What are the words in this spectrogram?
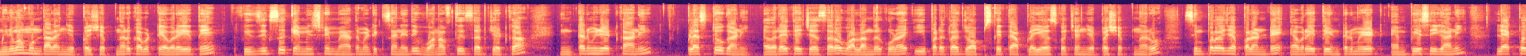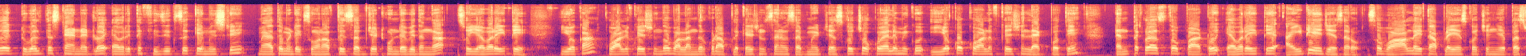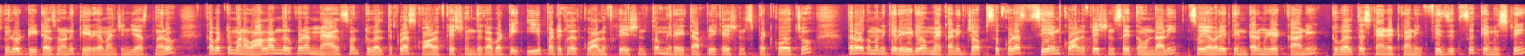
మినిమం ఉండాలని చెప్పేసి చెప్తున్నారు. కాబట్టి ఎవరైతే ఫిజిక్స్ కెమిస్ట్రీ మ్యాథమెటిక్స్ అనేది వన్ ఆఫ్ ది సబ్జెక్ట్గా ఇంటర్మీడియట్ కానీ ప్లస్ టూ కానీ ఎవరైతే చేస్తారో వాళ్ళందరూ కూడా ఈ పర్టికులర్ జాబ్స్కి అయితే అప్లై చేసుకోవచ్చు అని చెప్పేసి చెప్తున్నారు. సింపుల్గా చెప్పాలంటే ఎవరైతే ఇంటర్మీడియట్ ఎంపీసీ కానీ లేకపోతే ట్వెల్త్ స్టాండర్డ్లో ఎవరైతే physics chemistry mathematics one of the subject ఉండే విధంగా సో ఎవరైతే ఈ యొక్క క్వాలిఫికేషన్ వాళ్ళందరూ కూడా అప్లికేషన్స్ అనేవి సబ్మిట్ చేసుకోవచ్చు. ఒకవేళ మీకు ఈ యొక్క క్వాలిఫికేషన్ లేకపోతే టెన్త్ క్లాస్తో పాటు ఎవరైతే ఐటీఐ చేశారో సో వాళ్ళైతే అప్లై చేసుకోవచ్చు అని చెప్పేసి వీళ్ళు డీటెయిల్స్లోనే క్లియర్గా మెన్షన్ చేస్తున్నారు. కాబట్టి మన వాళ్ళందరూ కూడా మ్యాక్సిమం ట్వెల్త్ క్లాస్ క్వాలిఫికేషన్ ఉంది కాబట్టి ఈ పర్టికులర్ క్వాలిఫికేషన్తో మీరైతే అప్లికేషన్స్ పెట్టుకోవచ్చు. తర్వాత మనకి రేడియో మెకానిక్ జాబ్స్ కూడా సేమ్ క్వాలిఫికేషన్స్ అయితే ఉండాలి. సో ఎవరైతే ఇంటర్మీడియట్ కానీ ట్వెల్త్ స్టాండర్డ్ కానీ physics chemistry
